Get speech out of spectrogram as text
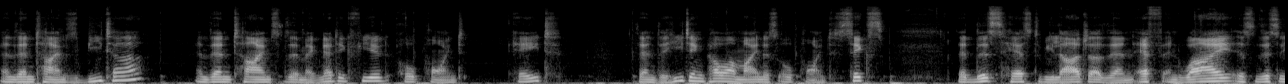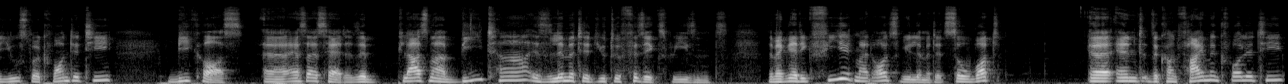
and then times beta, and then times the magnetic field 0.8, then the heating power minus 0.6, that this has to be larger than f and y. Is this a useful quantity? Because, uh, as I said, the plasma beta is limited due to physics reasons. The magnetic field might also be limited. So what, uh, and the confinement quality,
